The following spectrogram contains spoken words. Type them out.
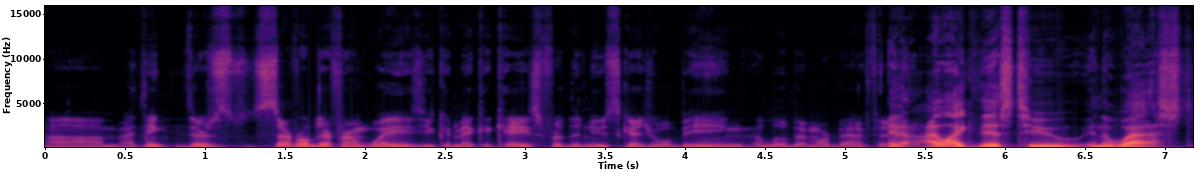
um, I think there's several different ways you could make a case for the new schedule being a little bit more beneficial. And I like this too in the West.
